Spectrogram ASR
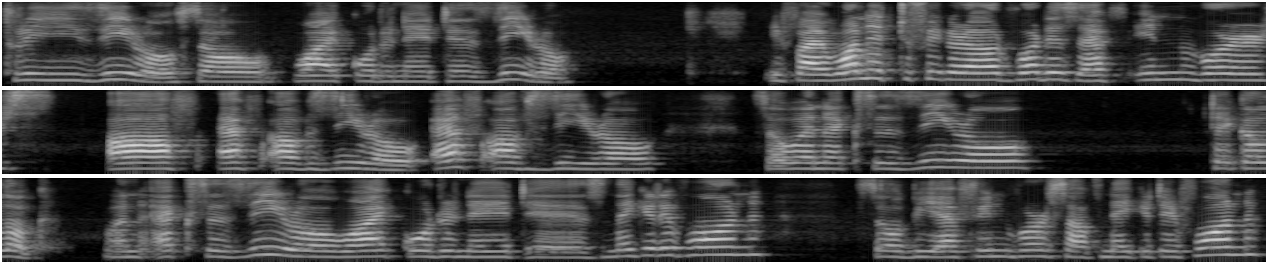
3, 0. So y coordinate is 0. If I wanted to figure out what is f inverse of f of 0, f of 0. So when x is 0, take a look. When x is 0, y coordinate is negative 1. So be f inverse of negative 1.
